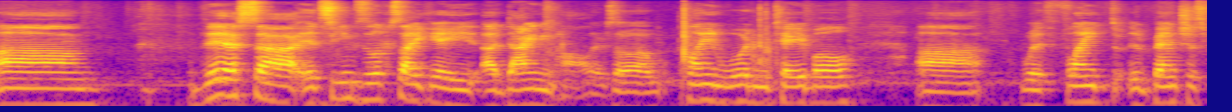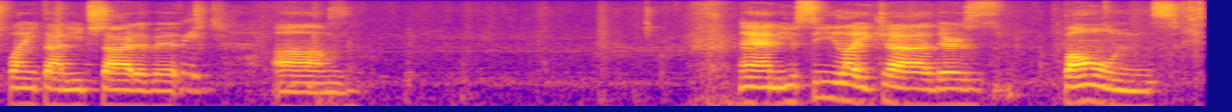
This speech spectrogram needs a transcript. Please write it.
here. Um, this uh, it seems looks like a, a dining hall. There's a plain wooden table uh, with flanked benches flanked on each side of it. Um, and you see like uh, there's bones,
